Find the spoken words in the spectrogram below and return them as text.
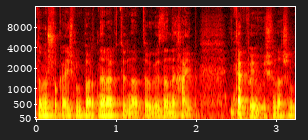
to my szukaliśmy partnera, który na to jest dany hype. I tak pojawił się w naszym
